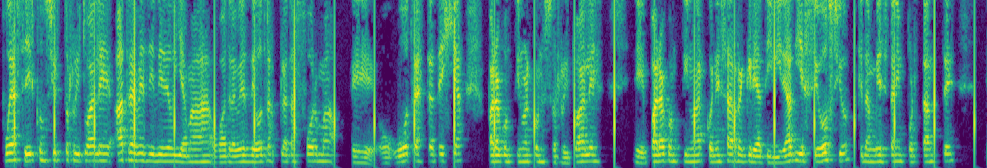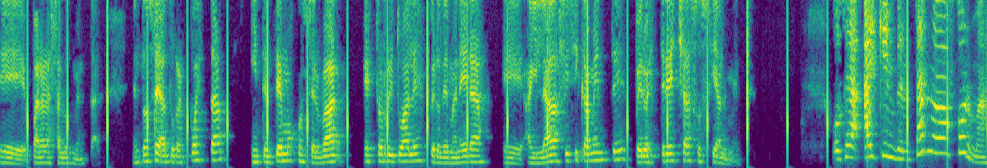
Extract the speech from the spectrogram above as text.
pueda seguir con ciertos rituales a través de videollamadas o a través de otras plataformas eh, u otras estrategias para continuar con esos rituales, eh, para continuar con esa recreatividad y ese ocio que también es tan importante eh, para la salud mental. Entonces, a tu respuesta, intentemos conservar estos rituales, pero de manera aislada físicamente, pero estrecha socialmente. O sea, hay que inventar nuevas formas,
